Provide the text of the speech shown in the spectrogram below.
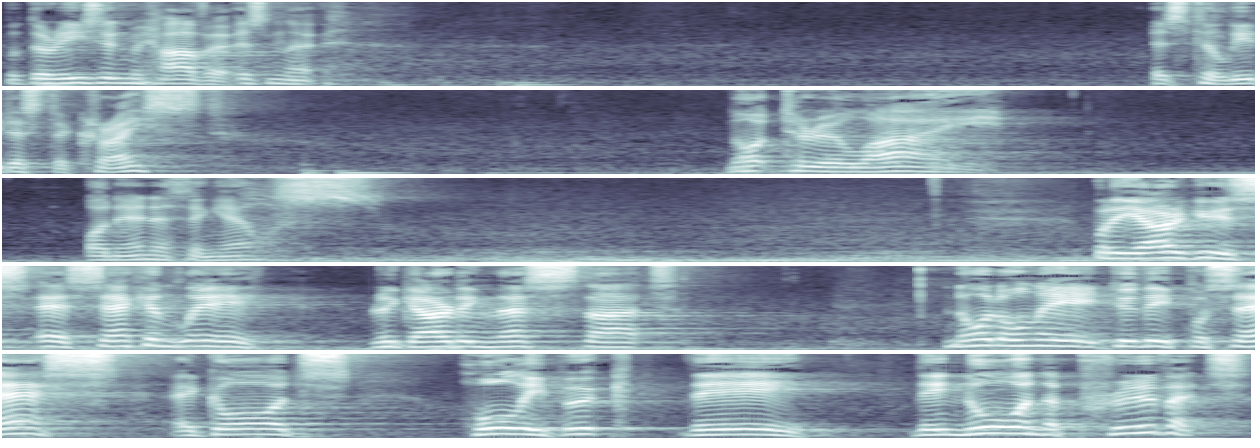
But the reason we have it, isn't it? It's to lead us to Christ, not to rely on anything else. But he argues, uh, secondly, regarding this, that not only do they possess uh, God's holy book, they, they know and approve it.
